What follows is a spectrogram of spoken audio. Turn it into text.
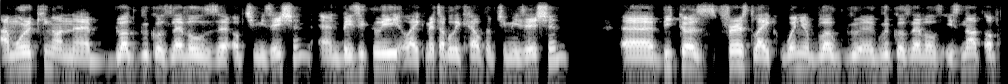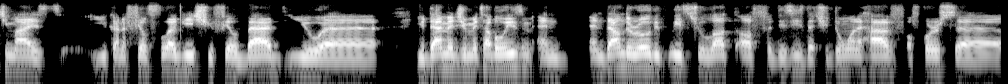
I'm working on uh, blood glucose levels uh, optimization and basically like metabolic health optimization uh, because first like when your blood glu- glucose levels is not optimized you kind of feel sluggish you feel bad you uh, you damage your metabolism and and down the road it leads to a lot of disease that you don't want to have of course uh,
